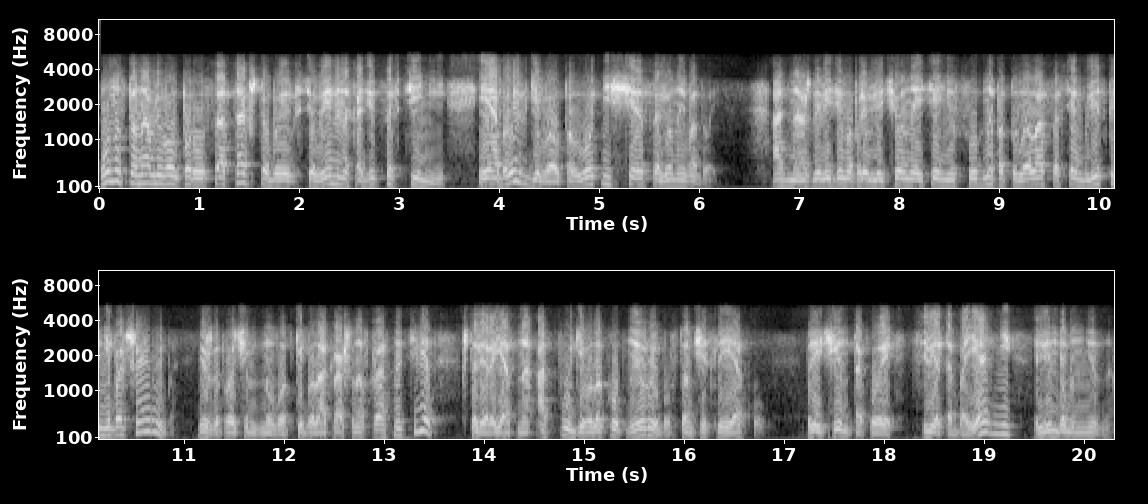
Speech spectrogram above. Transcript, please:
Он устанавливал паруса так, чтобы все время находиться в тени, и обрызгивал полотнище соленой водой. Однажды, видимо, привлеченная тенью судна подплыла совсем близко небольшая рыба. Между прочим, дно лодки было окрашено в красный цвет, что, вероятно, отпугивало крупную рыбу, в том числе и акул. Причин такой цвета боязни Линдеман не знал.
